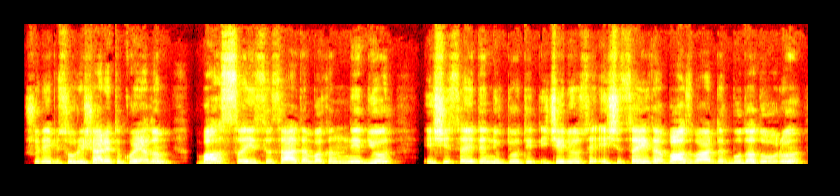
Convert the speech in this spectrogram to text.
Şuraya bir soru işareti koyalım. Baz sayısı zaten bakın ne diyor? Eşit sayıda nükleotit içeriyorsa eşit sayıda baz vardır. Bu da doğru.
